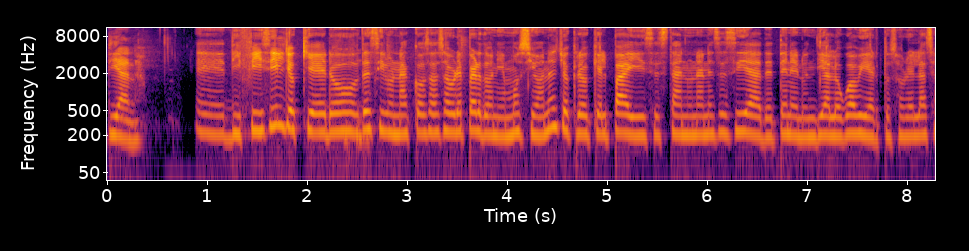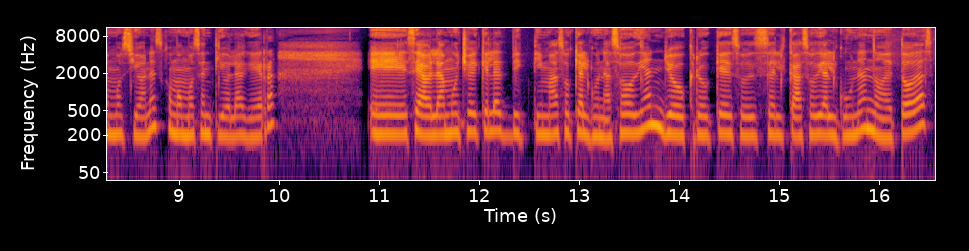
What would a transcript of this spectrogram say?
Diana. Eh, difícil, yo quiero decir una cosa sobre perdón y emociones. Yo creo que el país está en una necesidad de tener un diálogo abierto sobre las emociones, como hemos sentido la guerra. Eh, se habla mucho de que las víctimas o que algunas odian. Yo creo que eso es el caso de algunas, no de todas,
